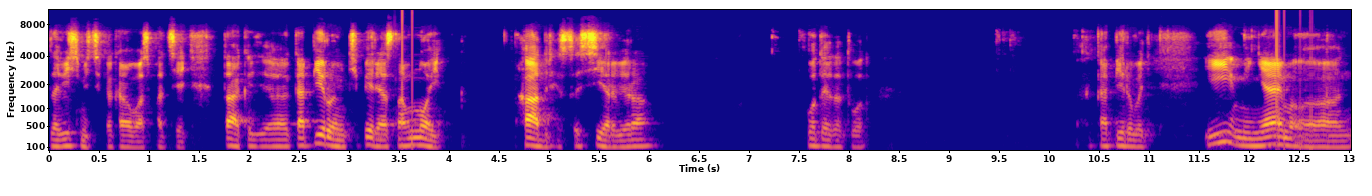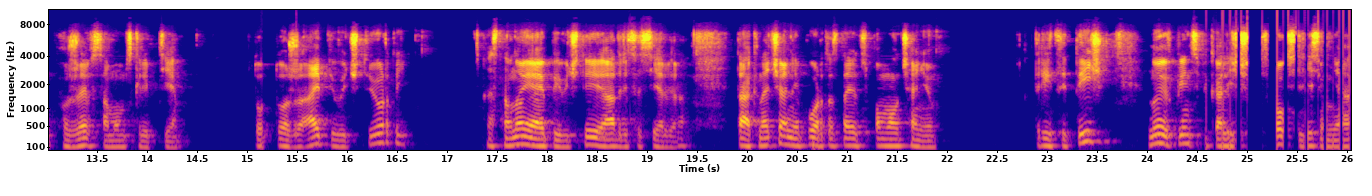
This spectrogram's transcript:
в зависимости, какая у вас подсеть. Так, э, копируем теперь основной адрес сервера. Вот этот вот. Копировать. И меняем э, уже в самом скрипте. Тут тоже IPv4. Основной IPv4 адреса сервера. Так, начальный порт остается по умолчанию 30 тысяч. Ну и в принципе количество прокси здесь у меня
